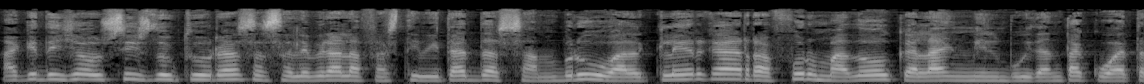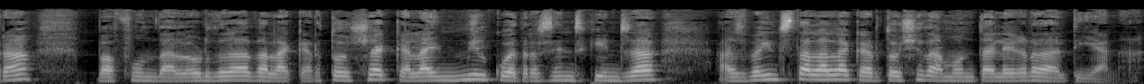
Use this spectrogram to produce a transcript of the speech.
Aquest dijous 6 d'octubre se celebra la festivitat de Sant Bru, el clergue reformador que l'any 1084 va fundar l'Ordre de la Cartoixa, que l'any 1415 es va instal·lar a la Cartoixa de Montalegre de Tiana.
